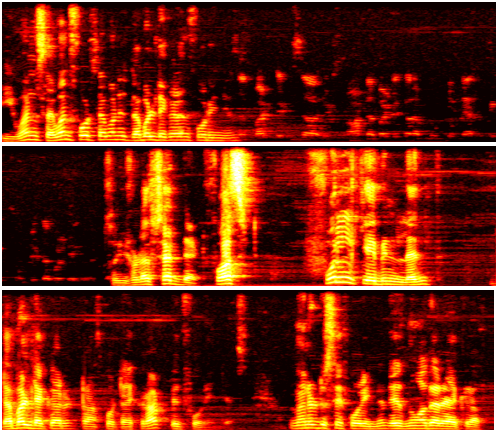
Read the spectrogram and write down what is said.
even 747 is double decker and 4 engines. So you should have said that. First, full cabin length double decker transport aircraft with 4 engines. No need to say 4 engines, there is no other aircraft.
